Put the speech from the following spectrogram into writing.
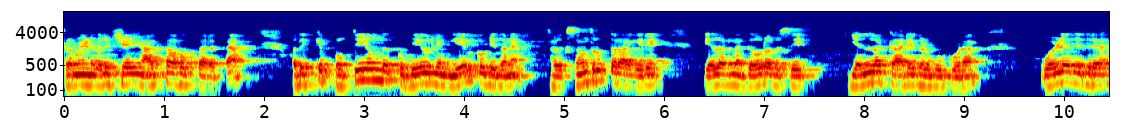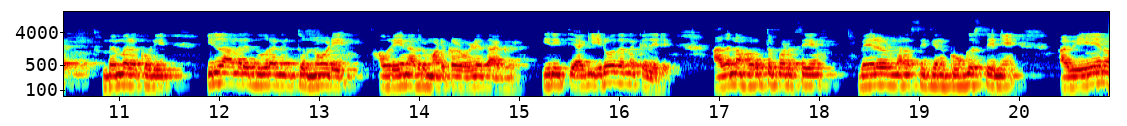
ಕ್ರಮೇಣದಲ್ಲಿ ಚೇಂಜ್ ಆಗ್ತಾ ಹೋಗ್ತಾ ಇರುತ್ತೆ. ಅದಕ್ಕೆ ಪ್ರತಿಯೊಂದಕ್ಕೂ ದೇವ್ರು ನಿಮ್ಗೆ ಏನು ಕೊಟ್ಟಿದ್ದಾನೆ, ಅದಕ್ಕೆ ಸಂತೃಪ್ತರಾಗಿರಿ, ಎಲ್ಲರನ್ನ ಗೌರವಿಸಿ, ಎಲ್ಲ ಕಾರ್ಯಗಳಿಗೂ ಕೂಡ ಒಳ್ಳೇದಿದ್ರೆ ಬೆಂಬಲ ಕೊಡಿ ಇಲ್ಲ ಅಂದ್ರೆ ದೂರ ನಿಂತು ನೋಡಿ ಅವ್ರು ಏನಾದರೂ ಮಾಡ್ಕೊಳ್ಳಿ ಒಳ್ಳೇದಾಗಲಿ. ಈ ರೀತಿಯಾಗಿ ಇರೋದನ್ನ ಕಲೀರಿ. ಅದನ್ನ ಹೊರತುಪಡಿಸಿ ಬೇರೆಯವ್ರ ಮನಸ್ಥಿತಿಯನ್ನು ಕುಗ್ಗಿಸ್ತೀನಿ. ಅವೇನು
